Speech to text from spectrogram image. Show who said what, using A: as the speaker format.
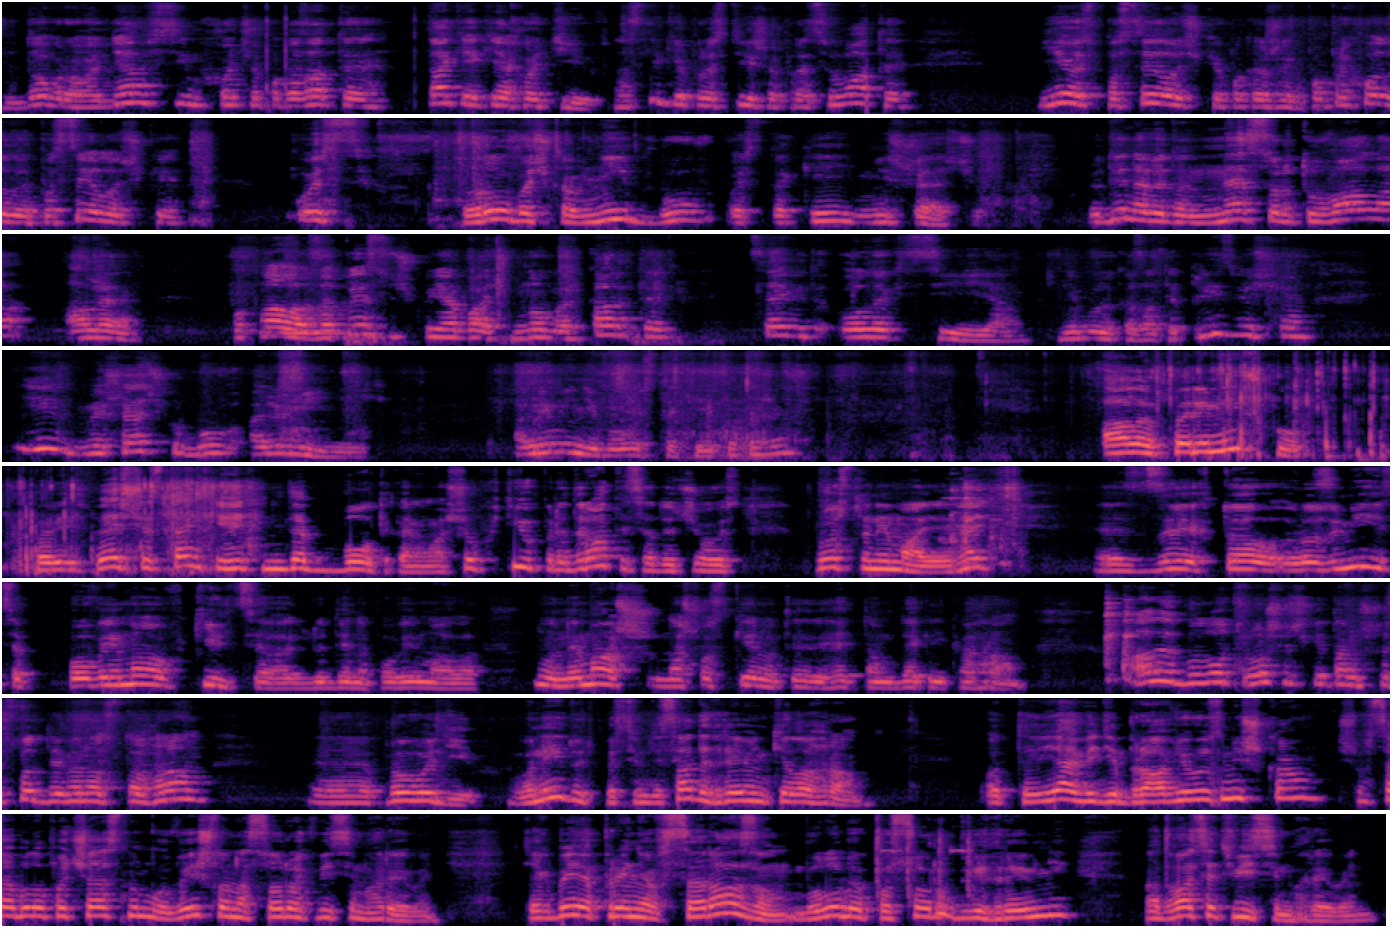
A: Доброго дня всім! Хочу показати так, як я хотів. Наскільки простіше працювати. Є ось посилочки, покажи. Поприходили посилочки. Ось коробочка, в ній був ось такий мішечок. Людина, видно, не сортувала, але поклала записочку, я бачу номер карти. Це від Олексія. Не буду казати прізвище. І в мішечку був алюміній. Алюміній був ось такий, покажи. Але в перемішку Весь чистенький, геть ніде болтика немає. Щоб хотів придратися до чогось, просто немає. Геть е, з хто розуміється, повиймав кільця людина повиймала. Ну, нема на що скинути геть там декілька грам. Але було трошечки там 690 грам е, проводів. Вони йдуть по 70 гривень кілограм. От я відібрав його з мішка, щоб все було по-чесному, вийшло на 48 гривень. Якби я прийняв все разом, було б по 42 гривні на 28 гривень.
